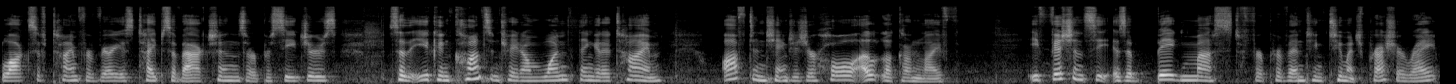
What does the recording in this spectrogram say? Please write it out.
blocks of time for various types of actions or procedures, so that you can concentrate on one thing at a time often changes your whole outlook on life. Efficiency is a big must for preventing too much pressure, right?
